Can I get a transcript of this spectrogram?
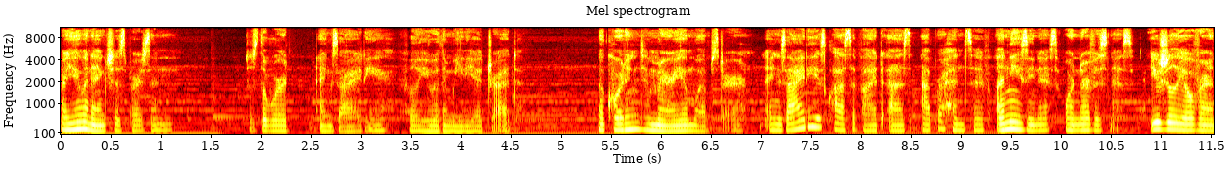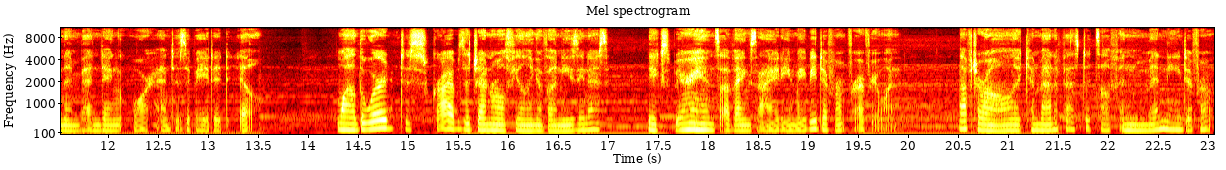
Are you an anxious person? Does the word anxiety fill you with immediate dread? According to Merriam-Webster, anxiety is classified as apprehensive uneasiness or nervousness, usually over an impending or anticipated ill. While the word describes a general feeling of uneasiness, the experience of anxiety may be different for everyone. After all, it can manifest itself in many different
